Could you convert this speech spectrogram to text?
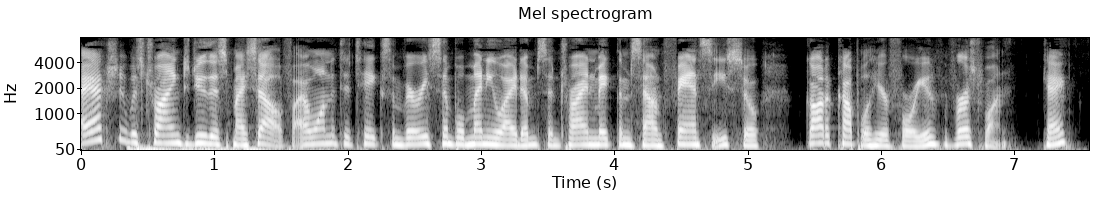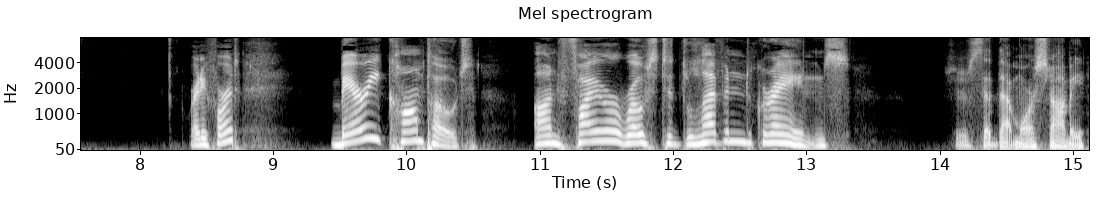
I actually was trying to do this myself. I wanted to take some very simple menu items and try and make them sound fancy. So, got a couple here for you. The first one, okay? Ready for it? Berry compote on fire roasted leavened grains. Should have said that more snobby.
